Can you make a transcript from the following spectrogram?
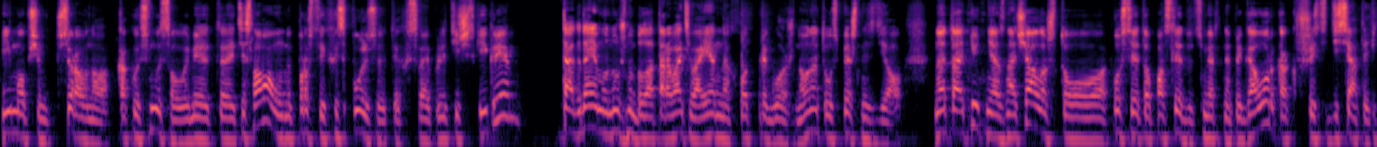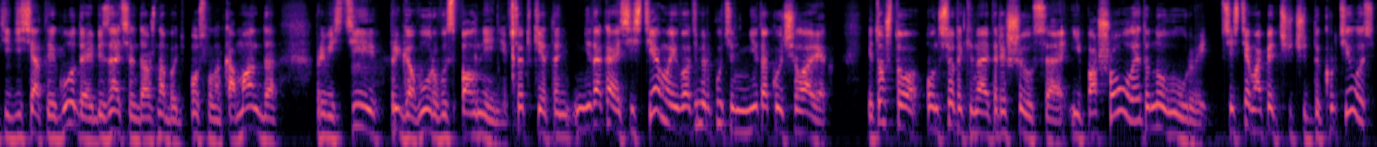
им, в общем, все равно, какой смысл имеют эти слова, он просто их использует их в своей политической игре, Тогда ему нужно было оторвать военных от Пригожина. Он это успешно сделал. Но это отнюдь не означало, что после этого последует смертный приговор, как в 60-е, 50-е годы, обязательно должна быть послана команда привести приговор в исполнение. Все-таки это не такая система, и Владимир Путин не такой человек. И то, что он все-таки на это решился и пошел, это новый уровень. Система опять чуть-чуть докрутилась,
